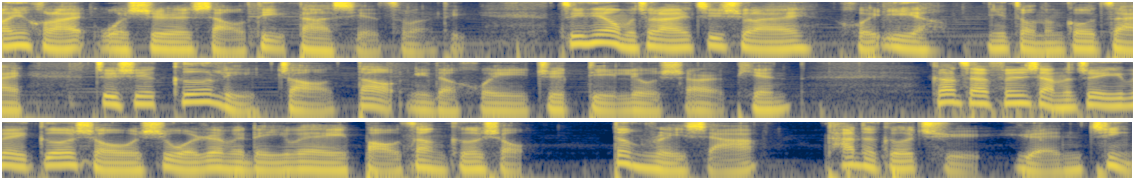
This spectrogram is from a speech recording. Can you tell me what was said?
欢迎回来，我是小弟大写字母弟。今天我们就来继续来回忆啊，你总能够在这些歌里找到你的回忆之第六十二篇。刚才分享的这一位歌手是我认为的一位宝藏歌手邓瑞霞，她的歌曲《缘尽》，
